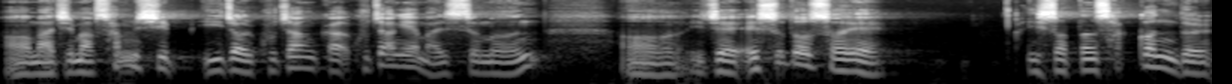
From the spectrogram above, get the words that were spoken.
어, 마지막 32절 9장 9장의 말씀은 어, 이제 에스더서에 있었던 사건들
